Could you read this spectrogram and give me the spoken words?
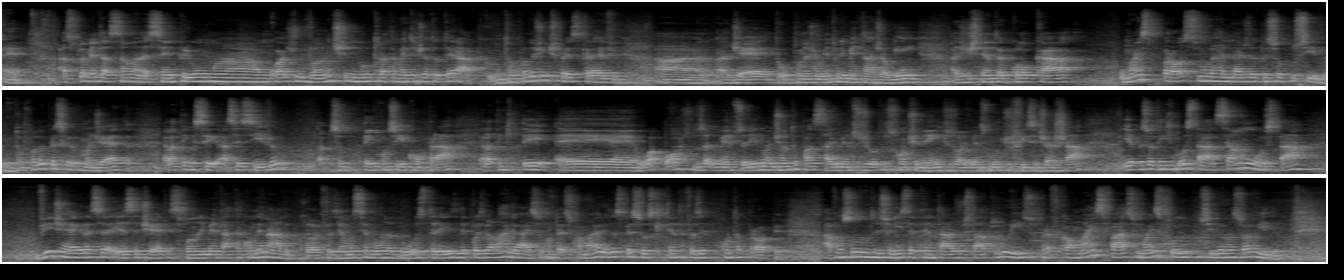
É, a suplementação é sempre uma, um coadjuvante no tratamento dietoterápico. Então, quando a gente prescreve a, a dieta ou planejamento alimentar de alguém, a gente tenta colocar o mais próximo da realidade da pessoa possível. Então, quando eu prescrevo uma dieta, ela tem que ser acessível, a pessoa tem que conseguir comprar, ela tem que ter é, o aporte dos alimentos ali. Não adianta eu passar alimentos de outros continentes ou alimentos muito difíceis de achar, e a pessoa tem que gostar. Se ela não gostar, Via de regra, essa, essa dieta, esse plano alimentar está condenado, porque ela vai fazer uma semana, duas, três e depois vai largar. Isso acontece com a maioria das pessoas que tenta fazer por conta própria. A função do nutricionista é tentar ajustar tudo isso para ficar o mais fácil, o mais fluido possível na sua vida.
